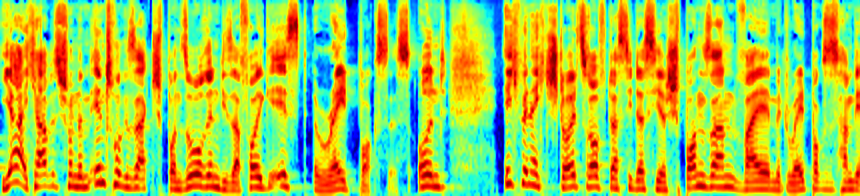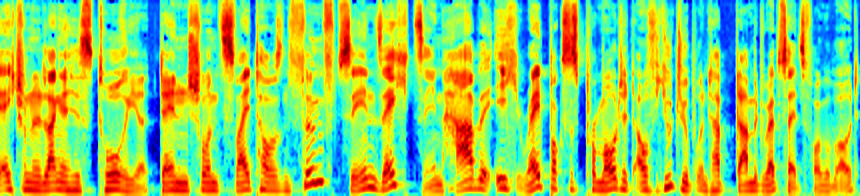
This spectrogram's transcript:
Ja, ich habe es schon im Intro gesagt, Sponsorin dieser Folge ist Raidboxes. Und ich bin echt stolz drauf, dass sie das hier sponsern, weil mit Raidboxes haben wir echt schon eine lange Historie. Denn schon 2015, 16 habe ich Raidboxes promoted auf YouTube und habe damit Websites vorgebaut.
